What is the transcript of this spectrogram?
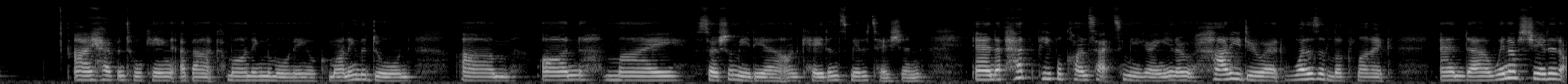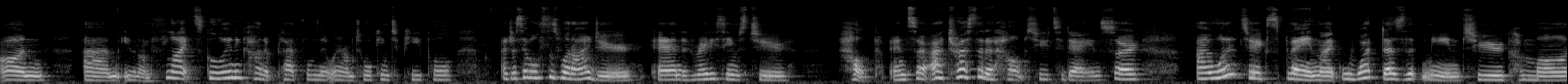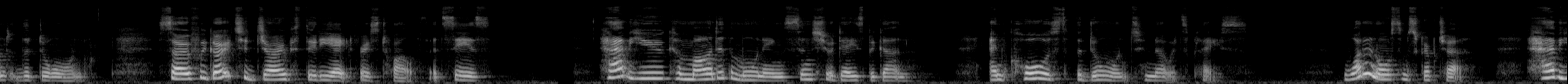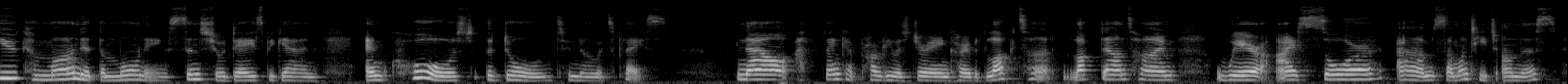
I have been talking about commanding the morning or commanding the dawn um, on my social media on Cadence Meditation. And I've had people contacting me going, you know, how do you do it? What does it look like? And uh, when I've shared it on, um, even on flight school, any kind of platform that where I'm talking to people, I just say, well, this is what I do. And it really seems to help. And so I trust that it helps you today. And so I wanted to explain like what does it mean to command the dawn. So if we go to Job 38 verse 12, it says, "Have you commanded the morning since your days begun and caused the dawn to know its place?" What an awesome scripture. Have you commanded the morning since your days began and caused the dawn to know its place? Now, I think it probably was during COVID lockdown time where I saw um, someone teach on this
